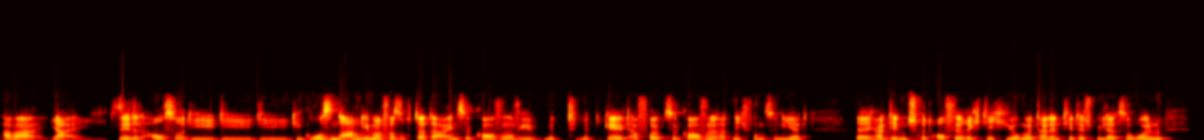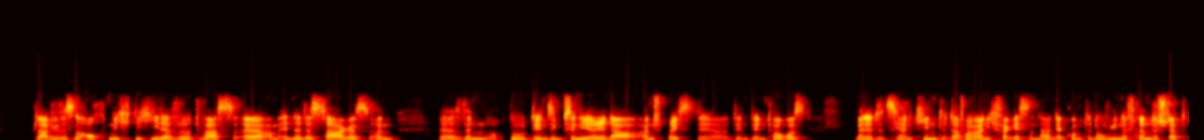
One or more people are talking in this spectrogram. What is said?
Aber ja, ich sehe das auch so. Die, die, die, die großen Namen, die man versucht hat, da einzukaufen, irgendwie mit, mit Geld Erfolg zu kaufen, das hat nicht funktioniert. Äh, ich halte den Schritt auch für richtig, junge, talentierte Spieler zu holen. Klar, wir wissen auch nicht, nicht jeder wird was äh, am Ende des Tages. Und äh, wenn auch du den 17-Jährigen da ansprichst, der, den, den Torres, ich meine, das ist ja ein Kind, das darf man ja nicht vergessen. Ne? Der kommt in irgendwie eine fremde Stadt,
